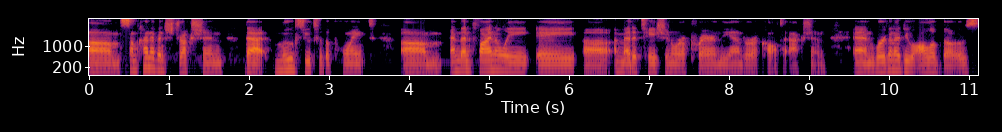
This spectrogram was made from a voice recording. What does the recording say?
um, some kind of instruction that moves you to the point um, and then finally a, uh, a meditation or a prayer in the end or a call to action and we're going to do all of those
